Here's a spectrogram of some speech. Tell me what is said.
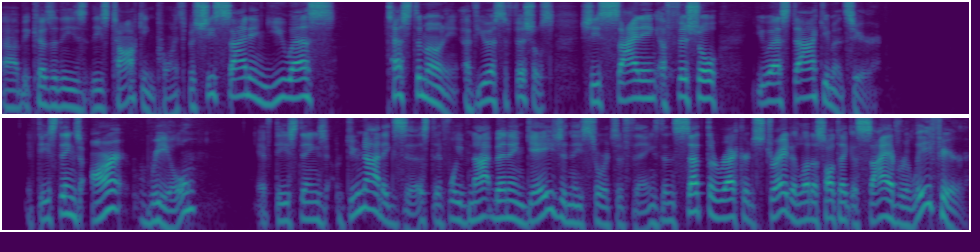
uh, because of these these talking points, but she's citing U.S. testimony of U.S. officials. She's citing official U.S. documents here. If these things aren't real, if these things do not exist, if we've not been engaged in these sorts of things, then set the record straight and let us all take a sigh of relief here.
